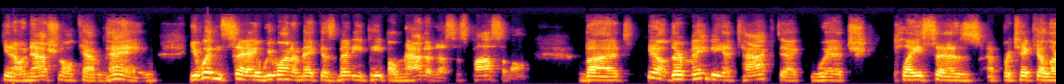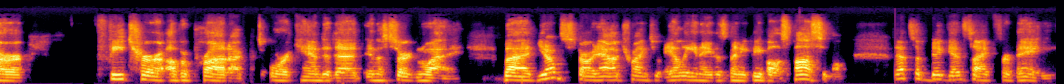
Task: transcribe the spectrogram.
you know, national campaign, you wouldn't say we want to make as many people mad at us as possible. But you know, there may be a tactic which places a particular feature of a product or a candidate in a certain way. But you don't start out trying to alienate as many people as possible. That's a big insight for me.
